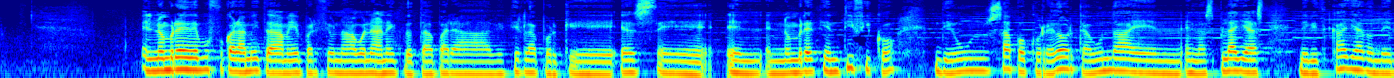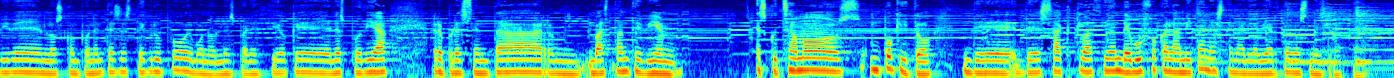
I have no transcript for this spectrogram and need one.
El nombre de Bufo Calamita a me parece una buena anécdota para decirla porque es eh, el, nombre científico de un sapo corredor que abunda en, en, las playas de Vizcaya donde viven los componentes de este grupo y bueno, les pareció que les podía representar bastante bien. Escuchamos un poquito de, de esa actuación de Bufo Calamita en escenario abierto 2013.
